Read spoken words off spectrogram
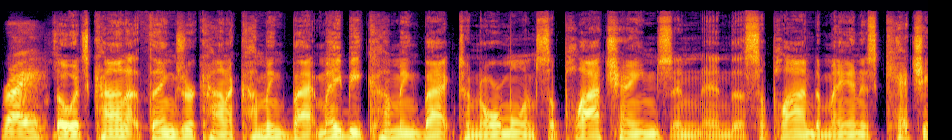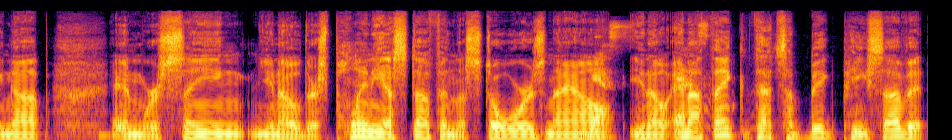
Right. So it's kind of things are kind of coming back, maybe coming back to normal, and supply chains and, and the supply and demand is catching up, and we're seeing you know there's plenty of stuff in the stores now, yes. you know, and. I think that's a big piece of it.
